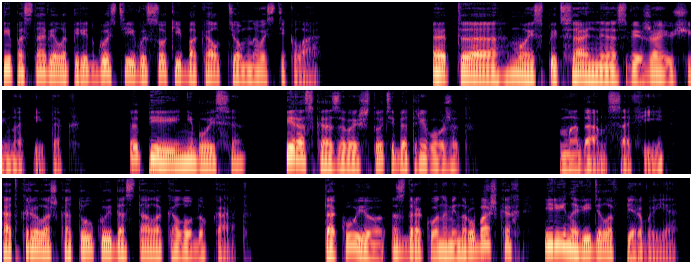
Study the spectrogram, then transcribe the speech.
и поставила перед гостьей высокий бокал темного стекла. «Это мой специальный освежающий напиток. Пей, не бойся, и рассказывай, что тебя тревожит». Мадам Софи открыла шкатулку и достала колоду карт. Такую, с драконами на рубашках, Ирина видела впервые —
